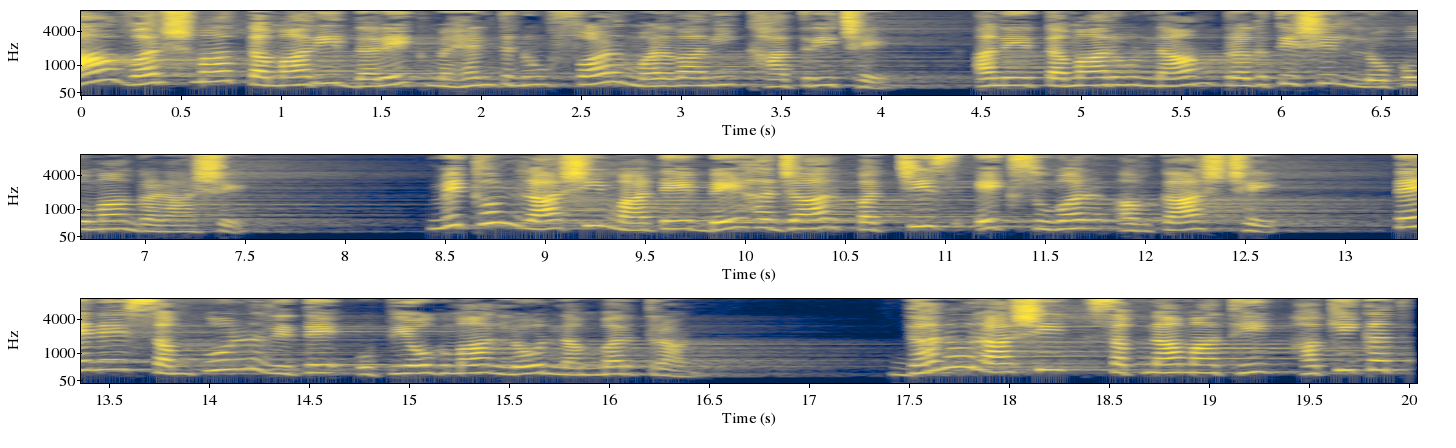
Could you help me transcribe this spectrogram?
આ વર્ષમાં તમારી દરેક મહેનતનું ફળ મળવાની ખાતરી છે અને તમારું નામ પ્રગતિશીલ લોકોમાં ગણાશે. મિથુન રાશિ માટે બે હજાર પચીસ એક સુવર્ણ અવકાશ છે. તેને સંપૂર્ણ રીતે ઉપયોગમાં લો નંબર ત્રણ. ધનુ રાશિ સપનામાંથી હકીકત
